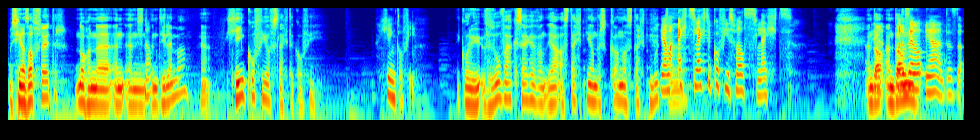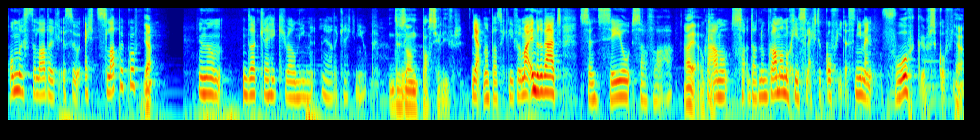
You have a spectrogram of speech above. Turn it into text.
Misschien als afsluiter nog een, eh, een, een, een dilemma. Ja. Geen koffie of slechte koffie? Geen koffie. Ik hoor u zo vaak zeggen van, ja, als het echt niet anders kan, als het echt moet. Ja, maar eh, echt slechte koffie is wel slecht. En dan... ja. En er dan zijn al, ja, dus de onderste ladder is zo echt slappe koffie. Ja. En dan, dat krijg ik wel niet meer. Ja, dat krijg ik niet op. dus dan pas je liever. Ja, dan pas ik liever. Maar inderdaad, Senseo, Sava. Ah ja, oké. Dat noem ik allemaal nog geen slechte koffie. Dat is niet mijn voorkeurskoffie. Ja.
